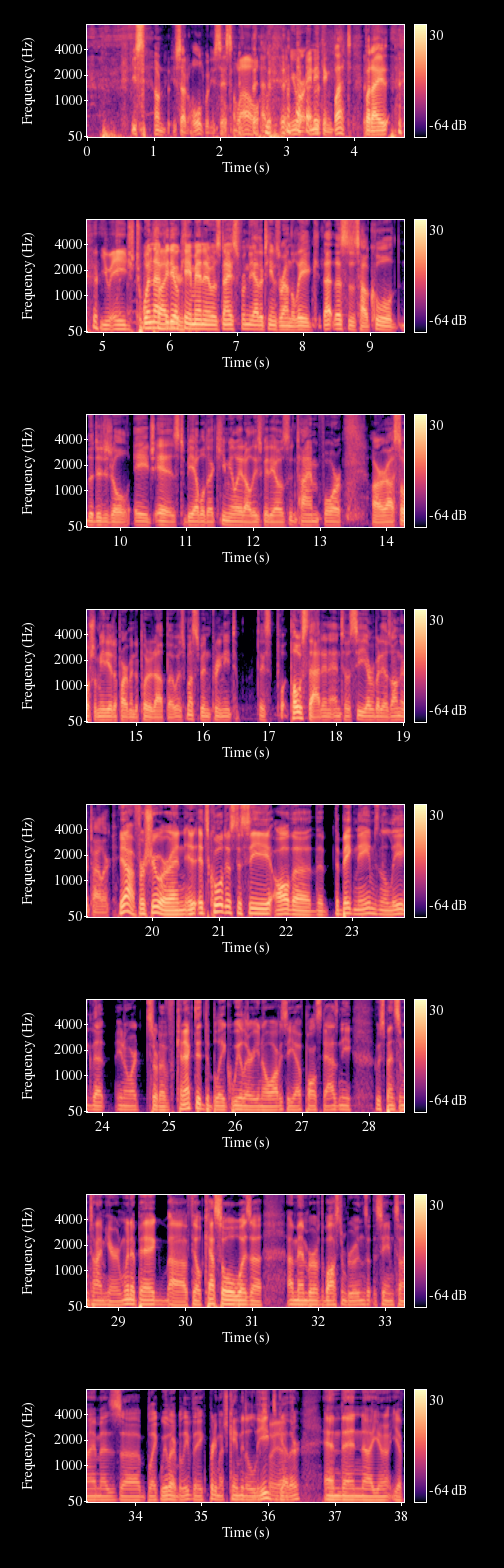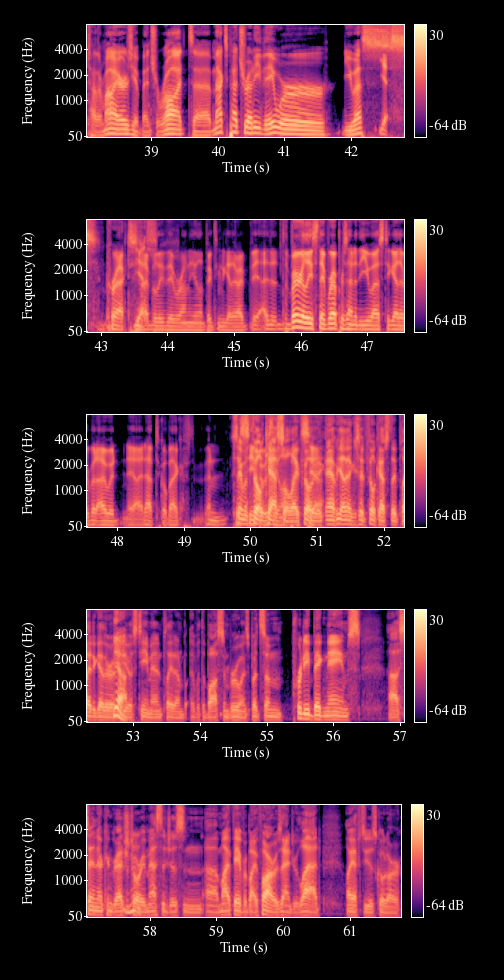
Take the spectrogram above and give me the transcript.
You sound you sound old when you say something Wow. like that, and you are anything but. But I you aged when that video years. came in, it was nice from the other teams around the league. That this is how cool the digital age is to be able to accumulate all these videos in time for our uh, social media department to put it up. But it was must have been pretty neat to, to post that and, and to see everybody that was on there. Tyler, Yeah, for sure, and it, it's cool just to see all the, the the big names in the league that you know are sort of connected to Blake Wheeler. You know, obviously you have Paul Stastny, who spent some time here in Winnipeg. Uh, Phil Kessel was a, a member of the Boston Bruins at the same time as uh, Blake Wheeler. I believe they pretty much came into the league So, yeah. together. And then uh, you know you have Tyler Myers, you have Ben Chiarot, uh, Max Pacioretty. They were U.S. Yes, correct. Yes. I believe they were on the Olympic team together. I, at the very least, they've represented the U.S. together. But I would, yeah, I'd have to go back and to same with see if Phil it was the Kessel. Like Olympics, Phil, yeah. yeah. yeah, like you said, Phil Kessel. They played together on Yeah. the U.S. team and played on, with the Boston Bruins. But some pretty big names uh, sending their congratulatory Mm-hmm. messages. And uh, my favorite by far was Andrew Ladd. All you have to do is go to our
